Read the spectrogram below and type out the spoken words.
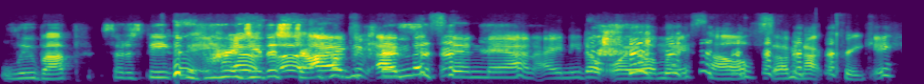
lube up, so to speak, before I do this Uh, uh, job. I'm, I'm the tin man. I need to oil myself so I'm not creaky.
